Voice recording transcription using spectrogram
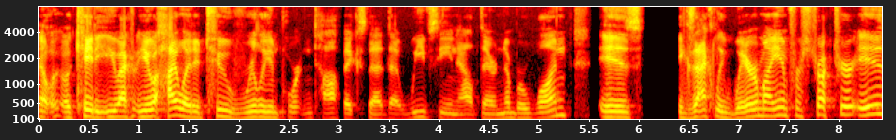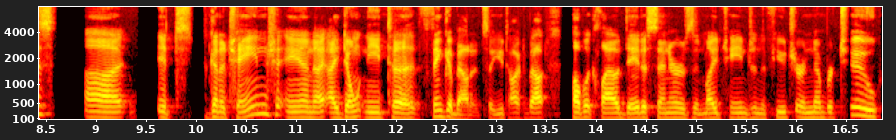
Now, uh, Katie, you actually you highlighted two really important topics that that we've seen out there. Number one is exactly where my infrastructure is. Uh, it's going to change and I, I, don't need to think about it. So you talked about public cloud data centers that might change in the future. And number two,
